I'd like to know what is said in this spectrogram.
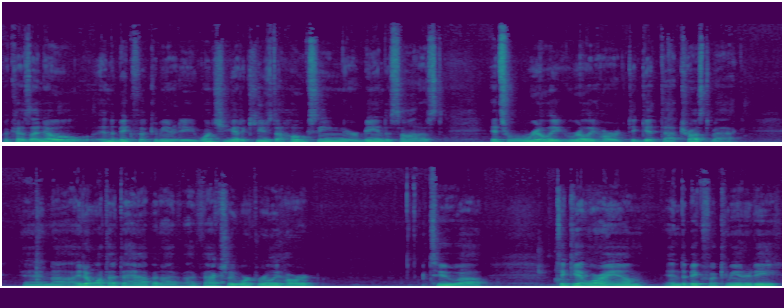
because I know in the Bigfoot community, once you get accused of hoaxing or being dishonest, it's really, really hard to get that trust back. And uh, I don't want that to happen. I've, I've actually worked really hard to uh, to get where I am in the Bigfoot community.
